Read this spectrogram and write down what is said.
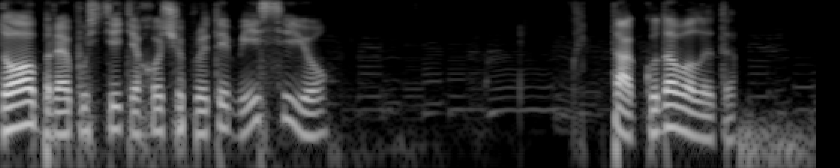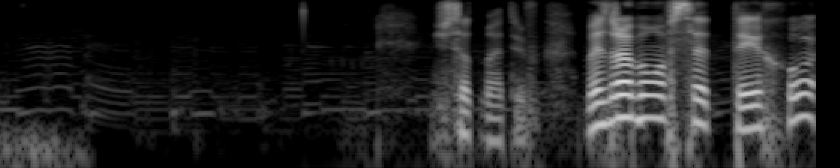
Добре, пустіть, я хочу пройти місію. Так, куди валити? 60 метрів. Ми зробимо все тихо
